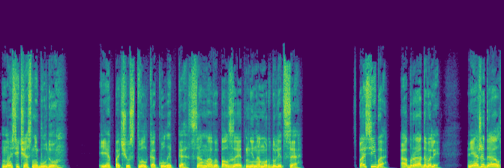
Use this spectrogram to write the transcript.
но сейчас не буду. Я почувствовал, как улыбка сама выползает мне на морду лица. «Спасибо, обрадовали. Не ожидал.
